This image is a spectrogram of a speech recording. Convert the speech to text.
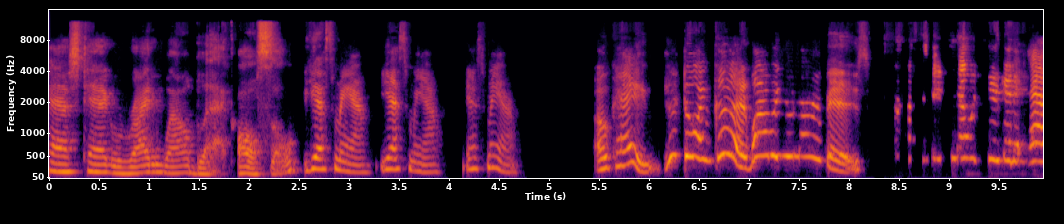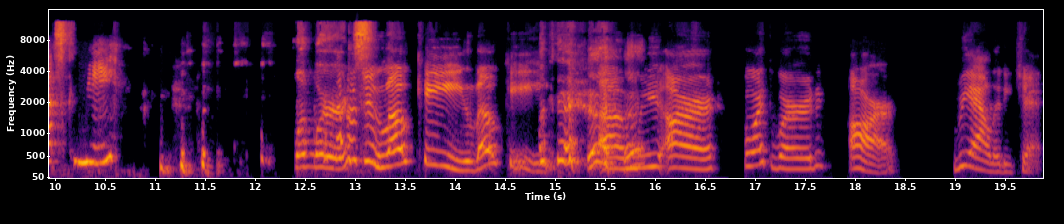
hashtag writing while black also yes ma'am yes ma'am yes ma'am okay you're doing good why were you nervous i didn't know what you were going to ask me What words? You low key, low key. um, we are fourth word R, reality check.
